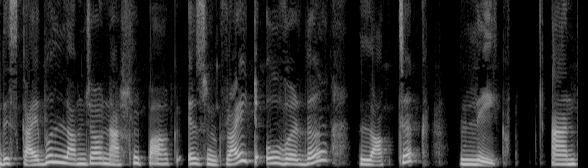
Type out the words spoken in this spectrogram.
this Keibul Lamjao national park is right over the Loktak lake and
